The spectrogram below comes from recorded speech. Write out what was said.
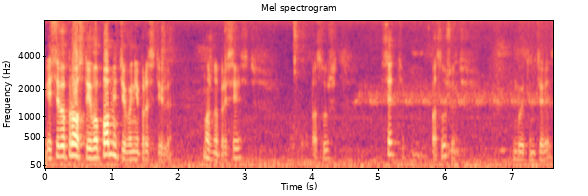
Если вы просто его помните, вы не простили. Можно присесть, послушать. Сядьте, послушайте. Будет интересно.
